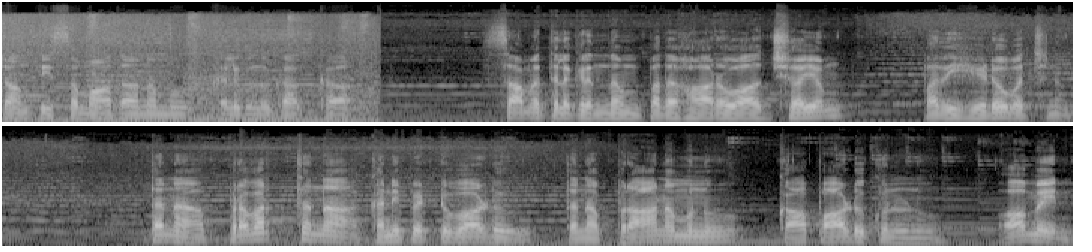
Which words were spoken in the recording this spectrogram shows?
శాంతి సమాధానము కలుగునుగాక. సామెతల గ్రంథం పదహారవ అధ్యాయం పదిహేడో వచనం. తన ప్రవర్తన కనిపెట్టువాడు తన ప్రాణమును కాపాడుకును ఆమెన్.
